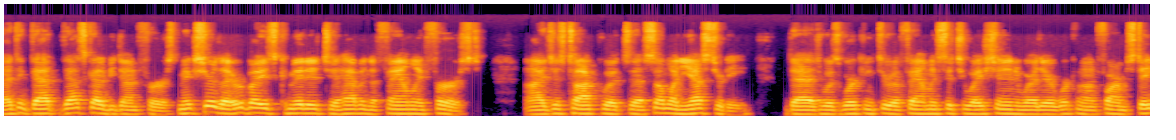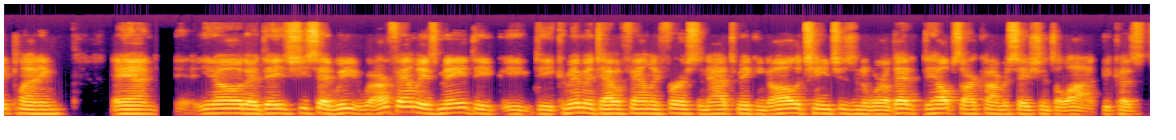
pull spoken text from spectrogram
I think that that's got to be done first. Make sure that everybody's committed to having the family first. I just talked with uh, someone yesterday that was working through a family situation where they're working on farm estate planning, and you know that they she said we our family has made the the commitment to have a family first and that's making all the changes in the world. That helps our conversations a lot because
